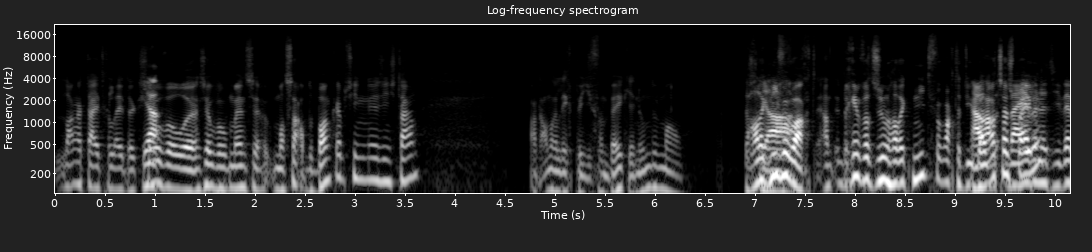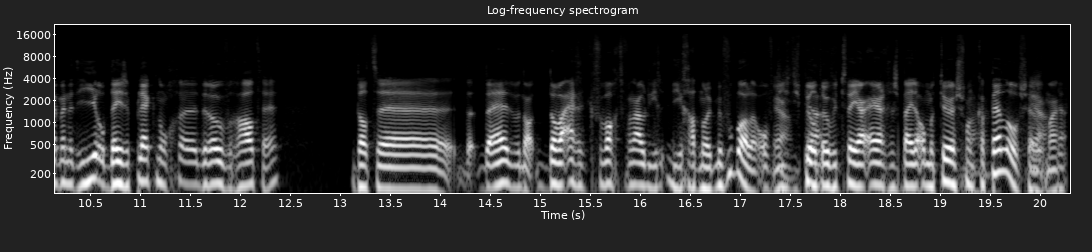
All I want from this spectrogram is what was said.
Lange tijd geleden dat ik Ja. zoveel, eh, zoveel mensen massaal op de bank heb zien, zien staan. Maar het andere lichtpuntje van Beek, jij noemde hem al. Dat had ik Ja. niet verwacht. Aan het begin van het seizoen had ik niet verwacht dat hij Nou, überhaupt zou spelen. Hebben het, we hebben het hier op deze plek nog eh, erover gehad, hè. Dat, eh, dat, dat, dat we eigenlijk verwachten van, nou, die, die gaat nooit meer voetballen. Of Ja. die, die speelt Ja. over twee jaar ergens bij de amateurs van. Capelle of zo. Maar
